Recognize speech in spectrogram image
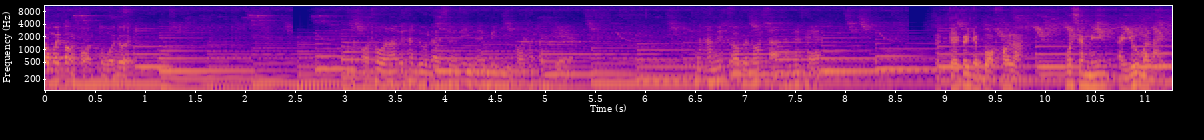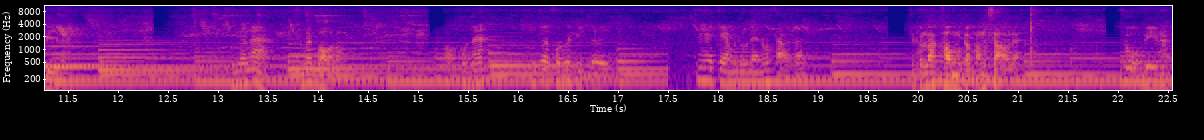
ก็ไม่ต้องถอนตัวด้วย ขอโทษนะที่ฉันดูแลเชอรี่ได้ไม่ดีพอเท่ากับแกฉันทำให้เขาเป็นน้องสาวฉันแท้แต่แกก็อย่าบอกเขาล่ะ ว่าฉันมีอายุมาหลายปีแล้วๆคุณก็น่าฉันไม่บอกหรอกขอบคุณนะฉันเจอคนไม่ผิดเลย ที่ให้แกมาดูแลน้องสาวฉัน ฉันก็รักเขาเหมือนกับน้องสาวแหละโชคดีนะ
